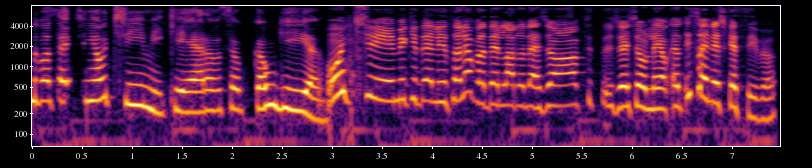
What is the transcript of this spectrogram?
quando você tinha o time, que era o seu cão guia. um time, que delícia. Lembra dele lá no Nerd Office? Gente, eu lembro. Isso é inesquecível.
